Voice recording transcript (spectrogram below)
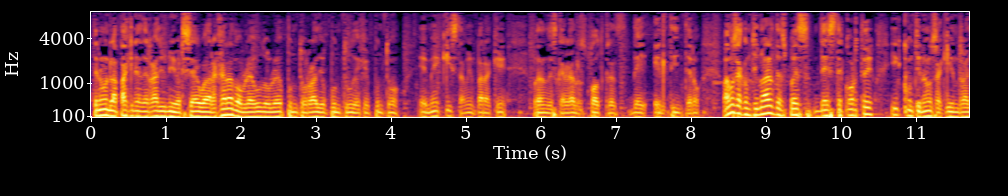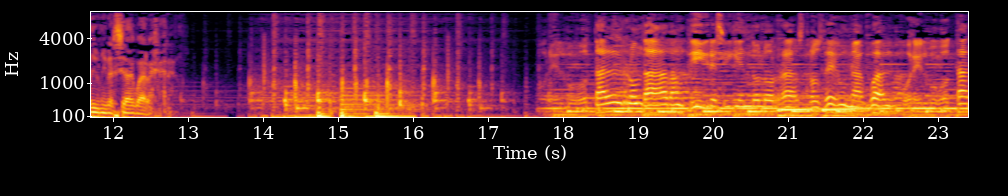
Tenemos la página de Radio Universidad de Guadalajara, www.radio.udg.mx, también para que puedan descargar los podcasts de El Tintero. Vamos a continuar después de este corte y continuamos aquí en Radio Universidad de Guadalajara. Bogotá rondaba un tigre siguiendo los rastros de un nahual por el Bogotá.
